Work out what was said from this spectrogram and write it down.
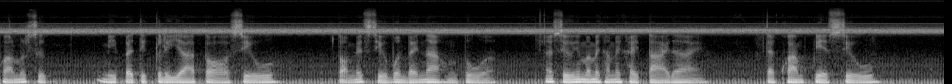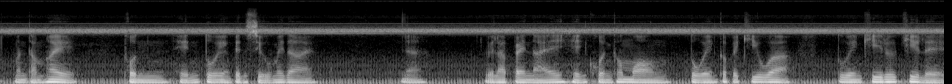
ความรู้สึก มีปฏิกิริยาต่อสิว ต่อเม็ดสิวบนใบหน้าของตัวสิวนี่มันไม่ทำให้ใครตายได้ แต่ความเกลียดสิว มันทำให้ทนเห็นตัวเองเป็นสิวไม่ได้นะเวลาไปไหนเห็นคนเขามองตัวเองก็ไปคิดว่า ตัวเองขี้หรือขี้เลย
